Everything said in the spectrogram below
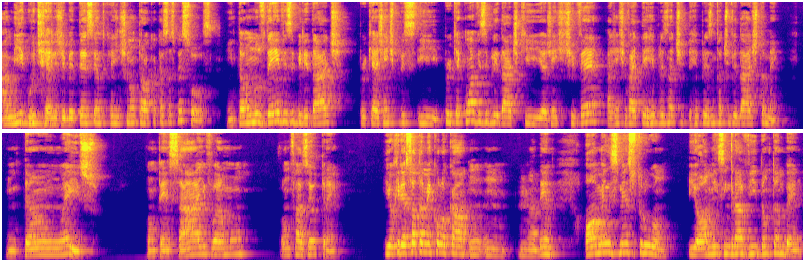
amigo de LGBT, sendo que a gente não troca com essas pessoas. Então, nos deem visibilidade, porque a gente e porque com a visibilidade que a gente tiver, a gente vai ter representatividade também. Então, é isso. Vamos pensar e vamos, vamos fazer o trem. E eu queria só também colocar um, um, um adendo. Homens menstruam e homens engravidam também,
